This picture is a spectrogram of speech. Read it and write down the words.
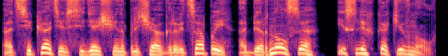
Отсекатель, сидящий на плечах гравицапой, обернулся и слегка кивнул.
